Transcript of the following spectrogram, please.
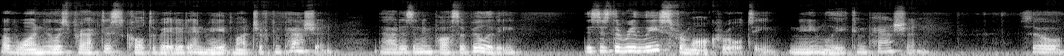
of one who has practiced, cultivated, and made much of compassion. That is an impossibility. This is the release from all cruelty, namely compassion. So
